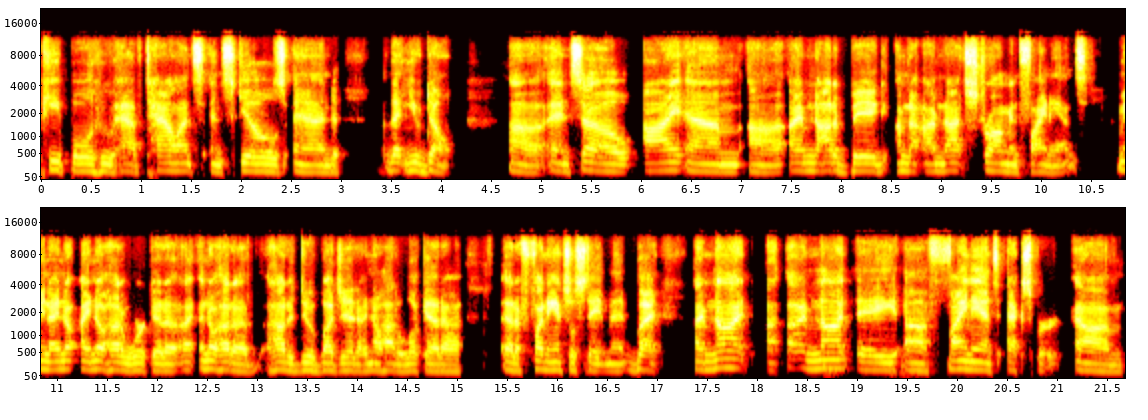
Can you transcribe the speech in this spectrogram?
people who have talents and skills and that you don't. Uh, and so I am uh, I'm not a big I'm not I'm not strong in finance. I mean I know I know how to work at a I know how to how to do a budget. I know how to look at a at a financial statement, but I'm not I'm not a uh, finance expert, um,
